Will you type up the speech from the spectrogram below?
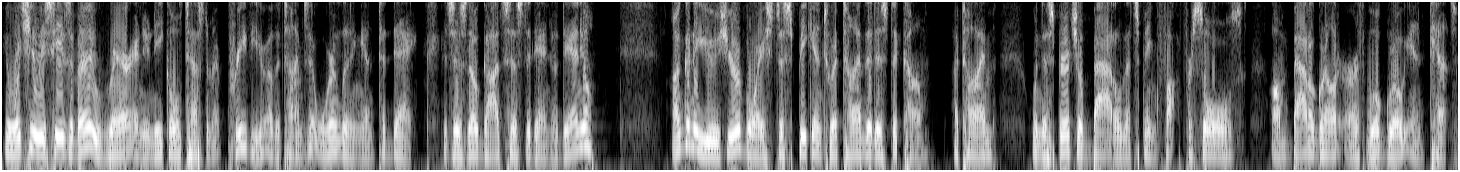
in which he receives a very rare and unique Old Testament preview of the times that we're living in today. It's as though God says to Daniel, Daniel, I'm going to use your voice to speak into a time that is to come, a time when the spiritual battle that's being fought for souls on battleground earth will grow intense.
